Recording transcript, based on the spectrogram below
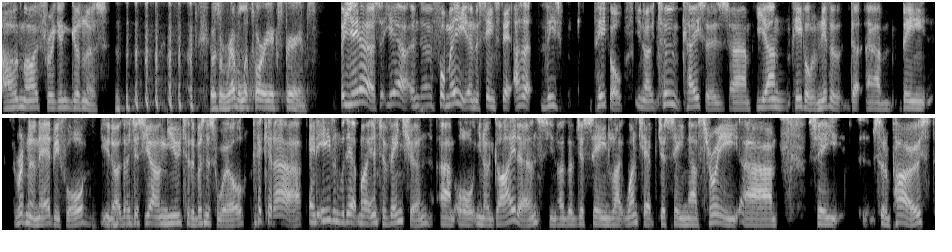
oh my friggin' goodness. it was a revelatory experience. Yes, yeah, and uh, for me, in the sense that other these people, you know, two cases, um, young people have never um, been written an ad before, you know, they're just young, new to the business world, pick it up. And even without my intervention um, or, you know, guidance, you know, they've just seen, like one chap just seen uh, three, um, see, sort of post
